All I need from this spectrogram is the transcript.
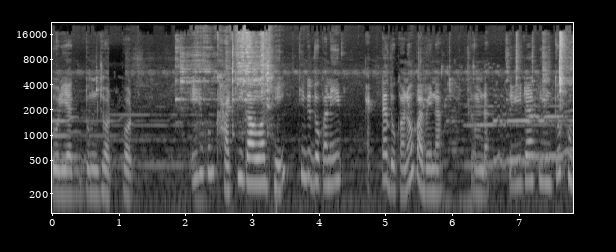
তৈরি একদম ঝটপট। এইরকম খাঁটি গাওয়া ঘি কিন্তু দোকানে একটা দোকানেও পাবে না তোমরা। তো এটা কিন্তু খুব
